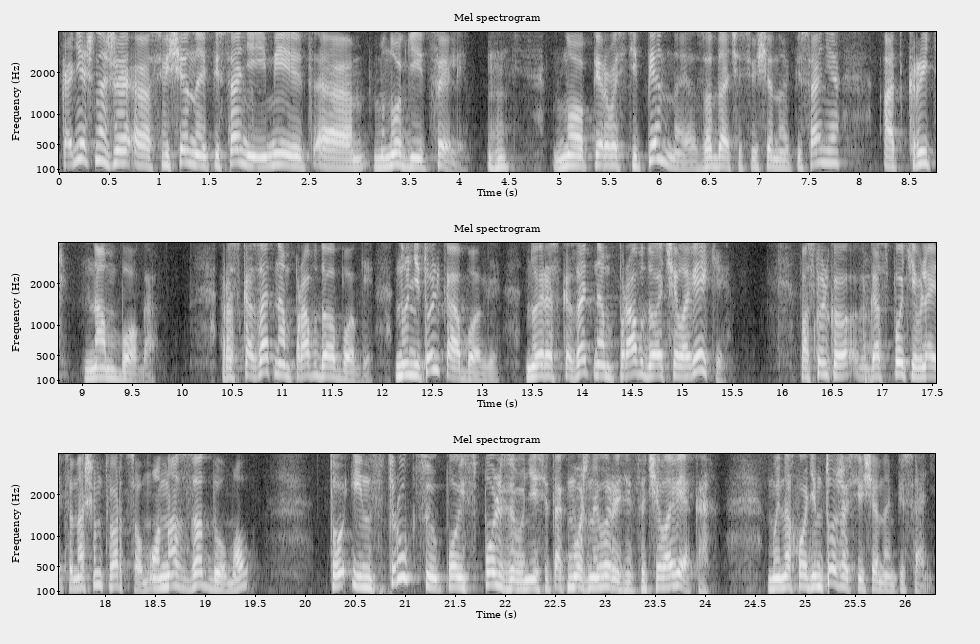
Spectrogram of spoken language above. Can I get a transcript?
Конечно же, э, священное писание имеет э, многие цели. Но первостепенная задача священного писания – открыть нам Бога, рассказать нам правду о Боге. Но не только о Боге, но и рассказать нам правду о человеке. Поскольку Господь является нашим Творцом, Он нас задумал, то инструкцию по использованию, если так можно выразиться, человека – мы находим тоже в Священном Писании.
